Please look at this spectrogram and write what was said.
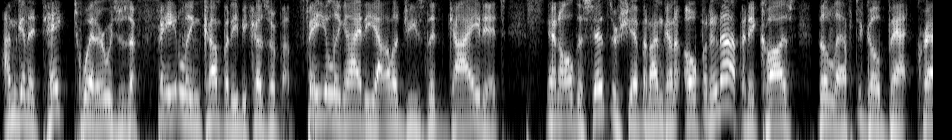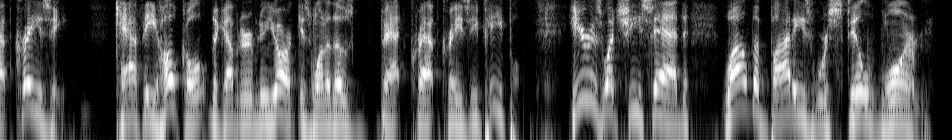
I'm going to take Twitter, which is a failing company because of failing ideologies that guide it and all the censorship, and I'm going to open it up. And it caused the left to go bat crap crazy. Kathy Hochul, the governor of New York, is one of those bat crap crazy people. Here is what she said while the bodies were still warm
